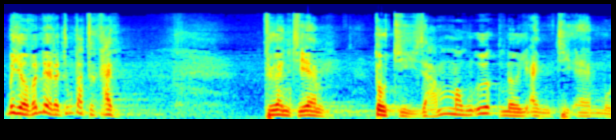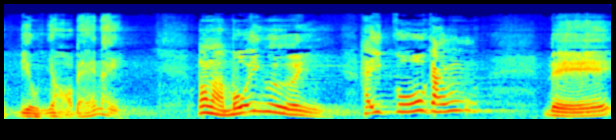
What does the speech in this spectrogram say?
Bây giờ vấn đề là chúng ta thực hành. Thưa anh chị em, tôi chỉ dám mong ước nơi anh chị em một điều nhỏ bé này. Đó là mỗi người hãy cố gắng để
